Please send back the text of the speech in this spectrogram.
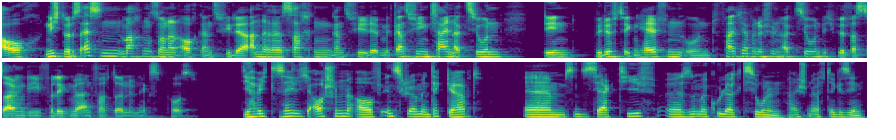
auch nicht nur das Essen machen, sondern auch ganz viele andere Sachen, ganz viele, mit ganz vielen kleinen Aktionen den Bedürftigen helfen. Und fand ich einfach eine schöne Aktion. Ich würde fast sagen, die verlinken wir einfach dann im nächsten Post. Die habe ich tatsächlich auch schon auf Instagram entdeckt gehabt. Ähm, sind sehr aktiv, äh, sind immer coole Aktionen, habe ich schon öfter gesehen.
